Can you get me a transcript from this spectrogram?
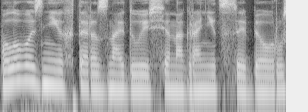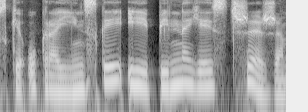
Połowa z nich teraz znajduje się na granicy białoruskiej-ukraińskiej i pilnie jej strzeże,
